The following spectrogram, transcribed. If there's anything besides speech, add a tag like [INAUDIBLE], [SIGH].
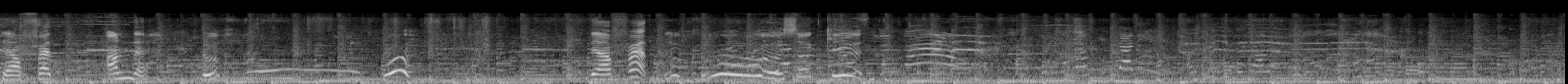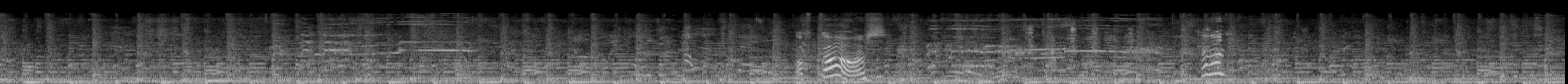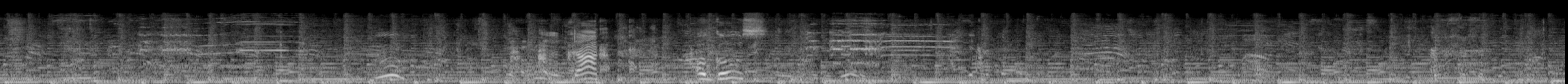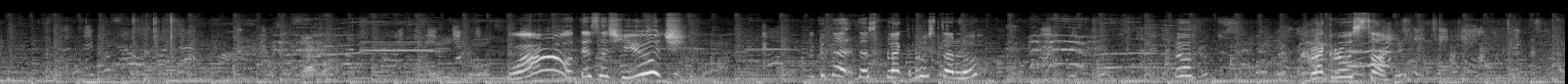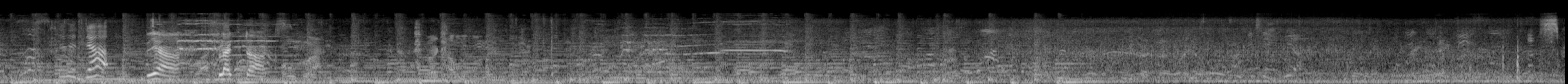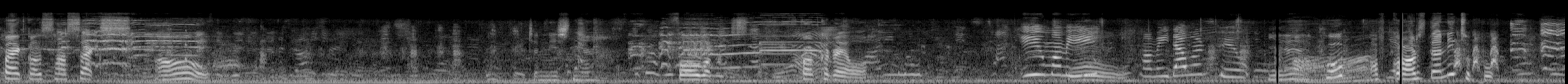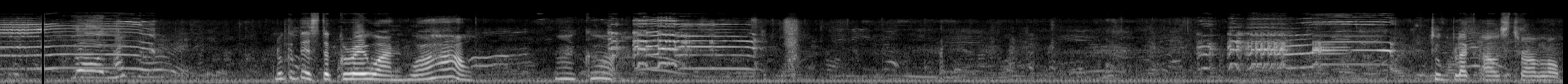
They are fat under. Look. Woo. They are fat. Look. So cute. Duck. Or goose. Wow, this is huge. Look at that. That's black rooster, look. Look. Black rooster. There's a duck. Yeah, black ducks. All black. No colours on it. Speckled Sussex. Oh. Jenisnya. Forward cockerel. Ew, mommy. Oh. Mommy, that one poop. Yeah. Poop? Of course, they need to poop. I saw it. Look at this, the gray one. Wow. My God. Two black Australorp.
